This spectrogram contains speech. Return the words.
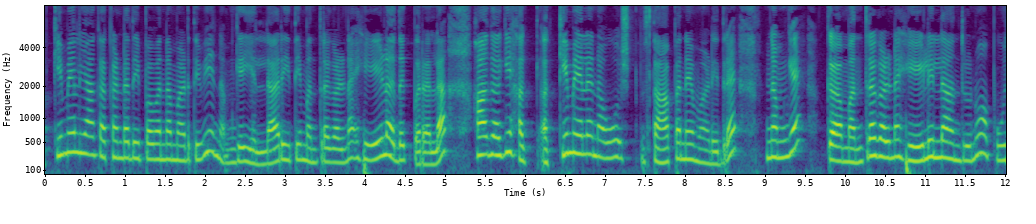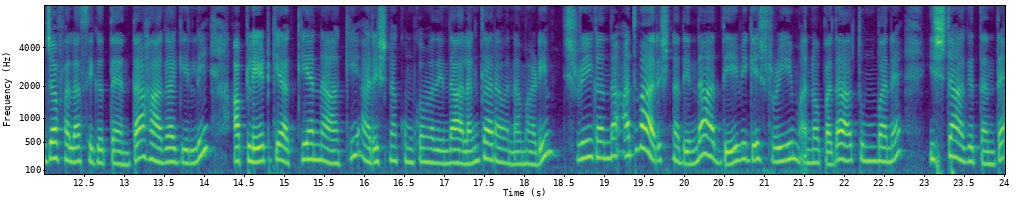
ಅಕ್ಕಿ ಮೇಲೆ ಯಾಕೆ ಅಖಂಡ ದೀಪವನ್ನು ಮಾಡ್ತೀವಿ? ನಮಗೆ ಎಲ್ಲ ರೀತಿ ಮಂತ್ರಗಳನ್ನ ಹೇಳೋದಕ್ಕೆ ಬರಲ್ಲ. ಹಾಗಾಗಿ ಅಕ್ಕಿ ಮೇಲೆ ನಾವು ಸ್ಥಾಪನೆ ಮಾಡಿದರೆ ನಮಗೆ ಮಂತ್ರಗಳನ್ನ ಹೇಳಿಲ್ಲ ಅಂದ್ರೂ ಆ ಪೂಜಾ ಫಲ ಸಿಗುತ್ತೆ ಅಂತ. ಹಾಗಾಗಿ ಇಲ್ಲಿ ಆ ಪ್ಲೇಟ್ಗೆ ಅಕ್ಕಿಯನ್ನು ಹಾಕಿ ಅರಿಶಿನ ಕುಂಕುಮದಿಂದ ಅಲಂಕಾರವನ್ನು ಮಾಡಿ, ಶ್ರೀಗಂಧ ಅಥವಾ ಅರಿಶಿನದಿಂದ ಆ ದೇವಿಗೆ ಶ್ರೀಮ್ ಅನ್ನೋ ಪದ ತುಂಬಾ ಇಷ್ಟ ಆಗುತ್ತಂತೆ.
